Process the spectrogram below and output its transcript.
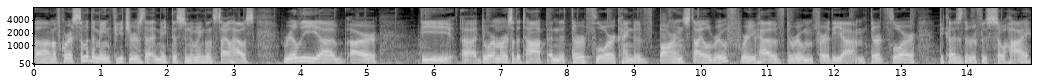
Um, of course, some of the main features that make this a New England style house really uh, are the uh, dormers at the top and the third floor kind of barn style roof where you have the room for the um, third floor because the roof is so high.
